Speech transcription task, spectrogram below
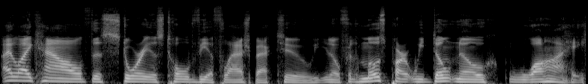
I like how this story is told via flashback too. You know, for the most part, we don't know why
